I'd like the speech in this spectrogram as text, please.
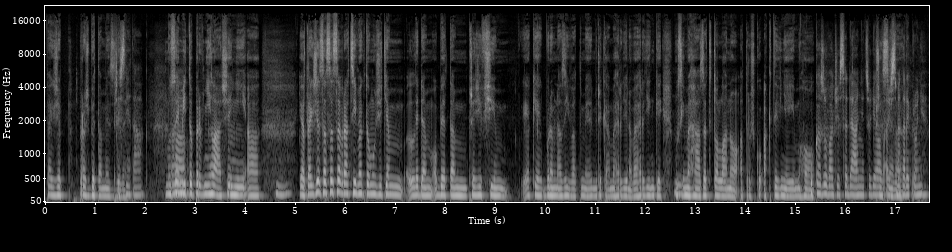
Takže proč by tam jezdili? Přesně tak. Musí uh, mít to první hlášení mm, a mm. jo, takže zase se vracíme k tomu, že těm lidem, obětem, přeživším jak je budeme nazývat, my, říkáme hrdinové hrdinky, musíme hmm. házet to lano a trošku aktivně jim ho... Ukazovat, že se dá něco dělat Přesně a že jsme tady pro ně.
